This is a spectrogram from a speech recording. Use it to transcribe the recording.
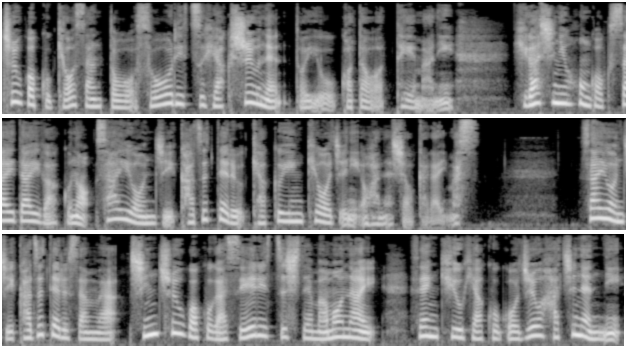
中国共産党創立100周年ということをテーマに、東日本国際大学の西園寺和照客員教授にお話を伺います。西園寺和照さんは新中国が成立して間もない1958年に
